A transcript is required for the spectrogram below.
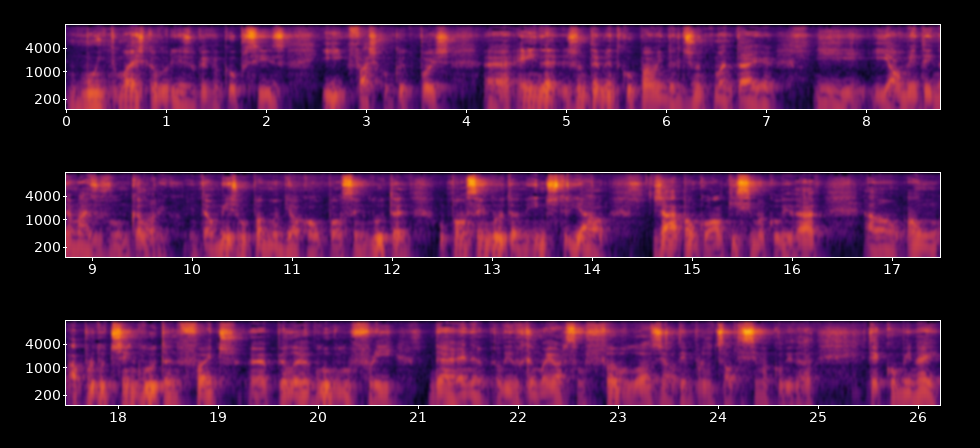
muito mais calorias do que aquilo que eu preciso e faz com que eu depois, uh, ainda juntamente com o pão, ainda lhe junte manteiga e, e aumente ainda mais o volume calórico. Então, mesmo o pão de mandioca ou o pão sem glúten, o pão sem glúten industrial já há pão com altíssima qualidade. Há, um, há, produtos sem glúten feitos uh, pela Gluglu Free da Ana, ali do Rio Maior, são fabulosos. Ela tem produtos de altíssima qualidade. Até combinei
